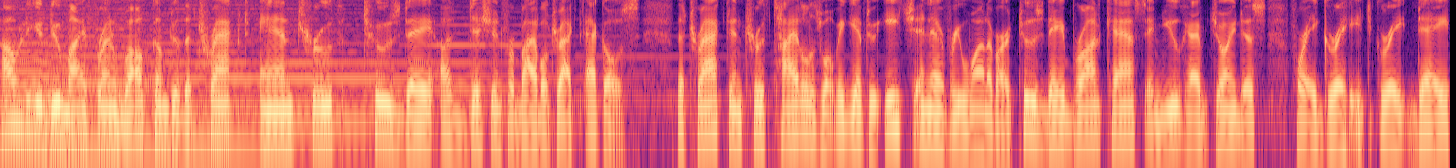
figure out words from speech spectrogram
How do you do, my friend? Welcome to the Tract and Truth Tuesday edition for Bible Tract Echoes. The Tract and Truth title is what we give to each and every one of our Tuesday broadcasts, and you have joined us for a great, great day,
